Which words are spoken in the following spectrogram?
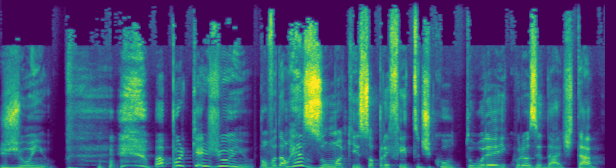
junho. Mas por que junho? Bom, vou dar um resumo aqui só para efeito de cultura e curiosidade, tá?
